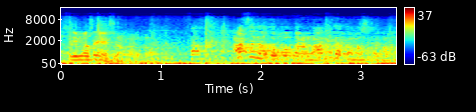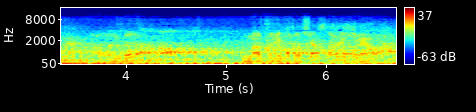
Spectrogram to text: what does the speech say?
すいませんでしたなんか。さ汗だと思ったら涙かもしれません。あ本当？まずいことしちゃったねこれは。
